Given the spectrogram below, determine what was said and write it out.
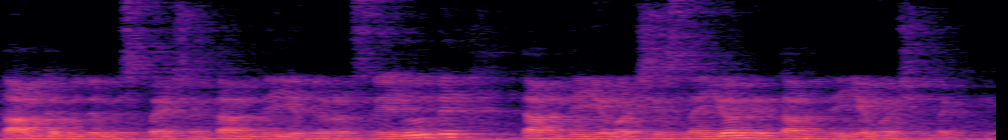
там, де буде безпечно, там, де є дорослі люди, там, де є ваші знайомі, там, де є ваші батьки.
